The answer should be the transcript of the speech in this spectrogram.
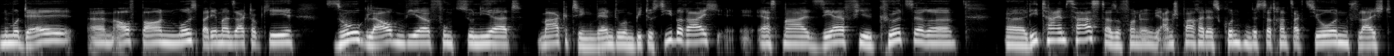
ein Modell ähm, aufbauen muss, bei dem man sagt, okay, so glauben wir, funktioniert Marketing. Während du im B2C-Bereich erstmal sehr viel kürzere äh, Lead Times hast, also von irgendwie Ansprache des Kunden bis zur Transaktion vielleicht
